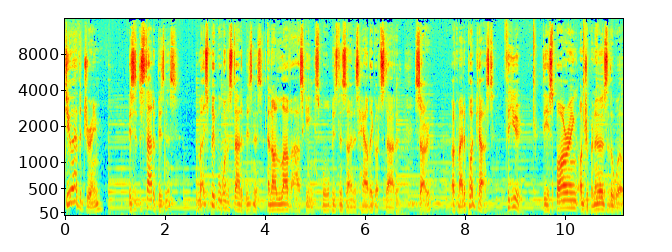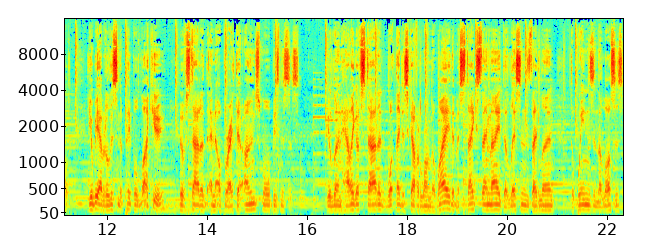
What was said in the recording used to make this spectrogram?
Do you have a dream? Is it to start a business? Most people want to start a business, and I love asking small business owners how they got started. So, I've made a podcast for you, the aspiring entrepreneurs of the world. You'll be able to listen to people like you who have started and operate their own small businesses. You'll learn how they got started, what they discovered along the way, the mistakes they made, the lessons they learned, the wins and the losses.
